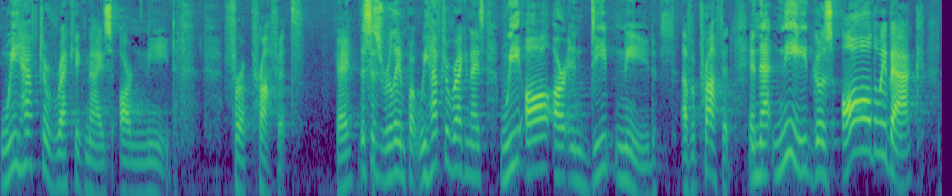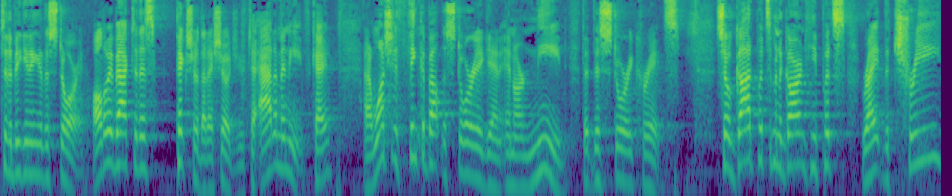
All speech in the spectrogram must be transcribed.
we have to recognize our need for a prophet. Okay? This is really important. We have to recognize we all are in deep need of a prophet. And that need goes all the way back to the beginning of the story, all the way back to this picture that I showed you, to Adam and Eve. Okay? And I want you to think about the story again and our need that this story creates. So God puts him in a garden. He puts, right, the tree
